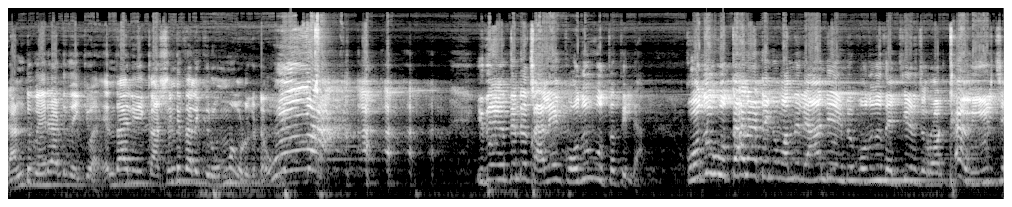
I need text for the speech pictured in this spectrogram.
രണ്ടുപേരായിട്ട് നിൽക്കുക എന്തായാലും ഈ കഷന്റെ തലയ്ക്ക് ഒരു ഉമ്മ കൊടുക്കട്ടെ. ഉമ്മ! ഇദ്ദേഹത്തിന്റെ തലയിൽ കൊതുക് കുത്തത്തില്ല. കൊതുക് കുത്താനായിട്ട് ഇങ്ങ് വന്ന് ലാൻഡ് ചെയ്യുമ്പോൾ കൊതുക് തെറ്റിയെടുത്ത് ഒറ്റ വീഴ്ച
